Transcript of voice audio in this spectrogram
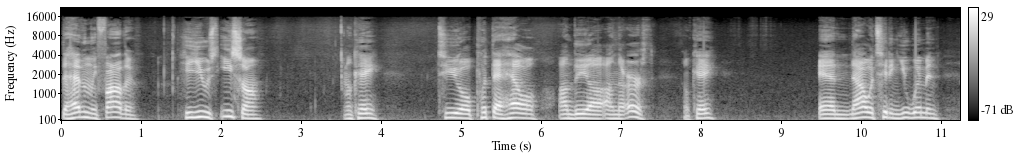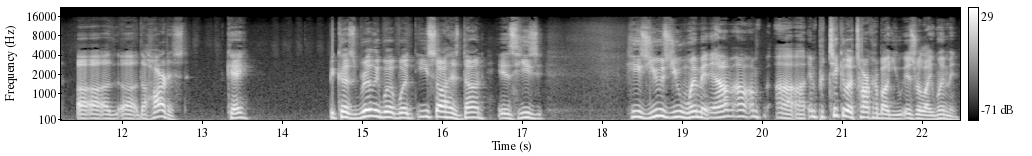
the Heavenly Father, He used Esau, okay, to you know, put the hell on the uh, on the earth, okay. And now it's hitting you women uh, uh, uh the hardest, okay. Because really, what what Esau has done is he's he's used you women, and I'm I'm uh, uh in particular talking about you Israelite women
